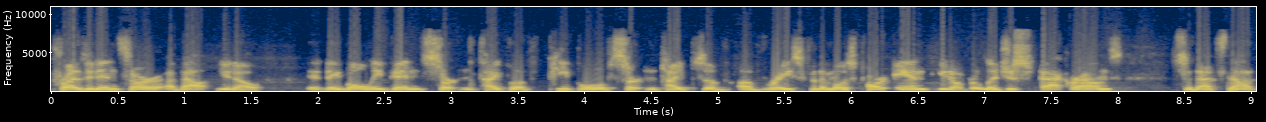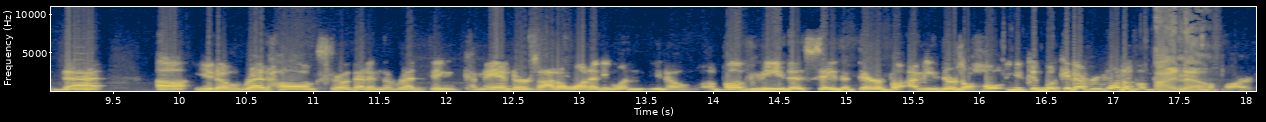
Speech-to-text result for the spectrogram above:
Presidents are about, you know, they've only been certain type of people of certain types of, of race for the most part and, you know, religious backgrounds. So that's not that. Uh, you know, red hogs, throw that in the red thing. Commanders, I don't want anyone, you know, above me to say that they're above. I mean, there's a whole, you could look at every one of them. I know. Apart.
